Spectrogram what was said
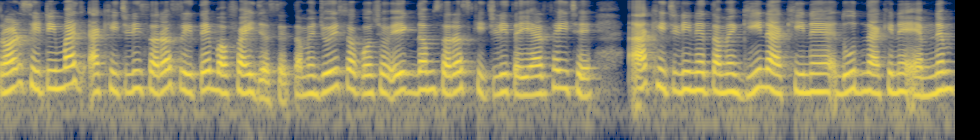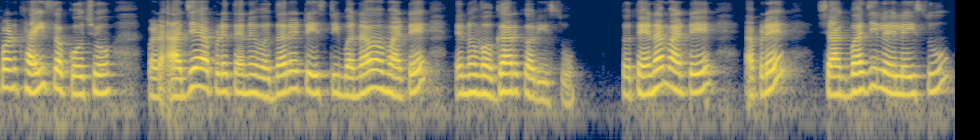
ત્રણ સીટીમાં જ આ ખીચડી સરસ રીતે બફાઈ જશે. તમે જોઈ શકો છો, એકદમ સરસ ખીચડી તૈયાર થઈ છે. આ ખીચડીને તમે ઘી નાખીને, દૂધ નાખીને એમનેમ પણ ખાઈ શકો છો. પણ આજે આપણે તેને વધારે ટેસ્ટી બનાવવા માટે તેનો વઘાર કરીશું. તો તેના માટે આપણે શાકભાજી લઈ લઈશું.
